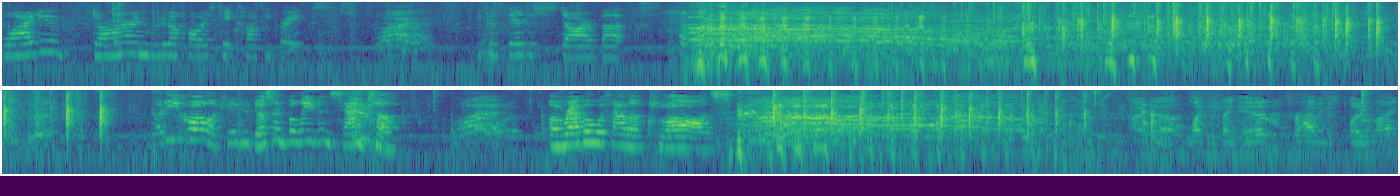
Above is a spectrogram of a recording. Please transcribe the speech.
Why do Donner and Rudolph always take coffee breaks? Why? Because they're the Starbucks. What do you call a kid who doesn't believe in Santa? What? A rebel without a claws. I'd uh, like to thank Ed for having us play tonight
